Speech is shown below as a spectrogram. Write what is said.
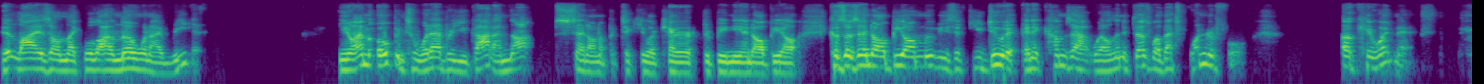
It lies on like, well, I'll know when I read it. You know, I'm open to whatever you got. I'm not set on a particular character being the end all be all because those end all be all movies, if you do it and it comes out well and it does well, that's wonderful. Okay, what next?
